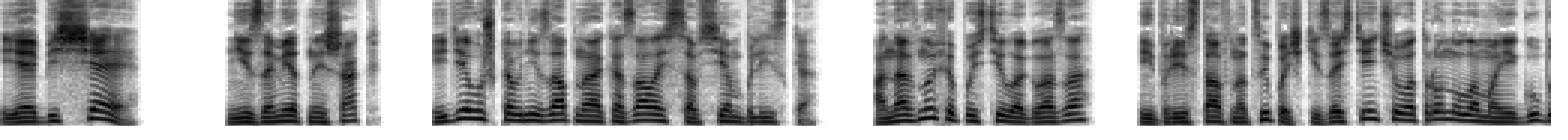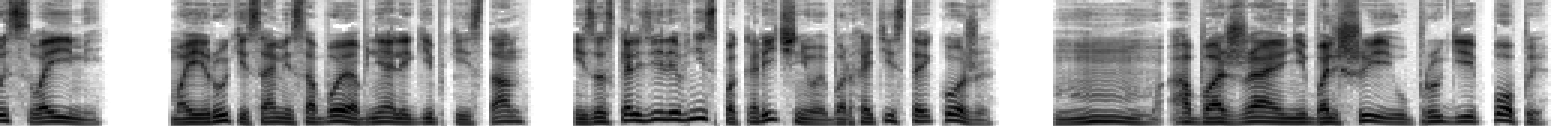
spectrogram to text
и обещая, Незаметный шаг, и девушка внезапно оказалась совсем близко. Она вновь опустила глаза и, пристав на цыпочки, застенчиво тронула мои губы своими. Мои руки сами собой обняли гибкий стан и заскользили вниз по коричневой бархатистой коже. Ммм, обожаю небольшие упругие попы.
